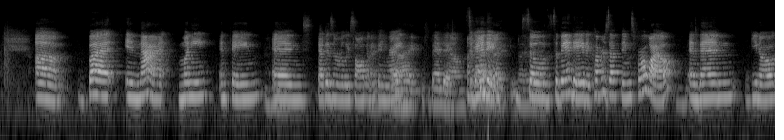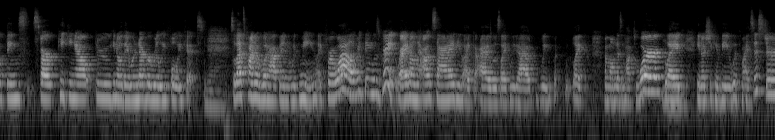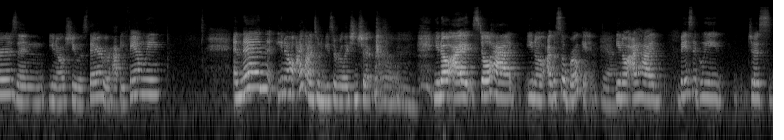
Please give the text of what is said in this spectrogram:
Um, but in that, money and fame and that doesn't really solve Right. anything, right? Right. It's a band-aid. It's a band-aid. So it's a band-aid. It covers up things for a while, and then you know things start peeking out through. You know they were never really fully fixed. So that's kind of what happened with me. Like for a while, everything was great, right? On the outside, you like I was like we got we like my mom doesn't have to work. Mm-hmm. Like you know she can be with my sisters, and you know she was there. We were happy family. And then, you know, I got into an abusive relationship. Oh. you know, I still had, you know, I was so broken. Yeah. You know, I had basically just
